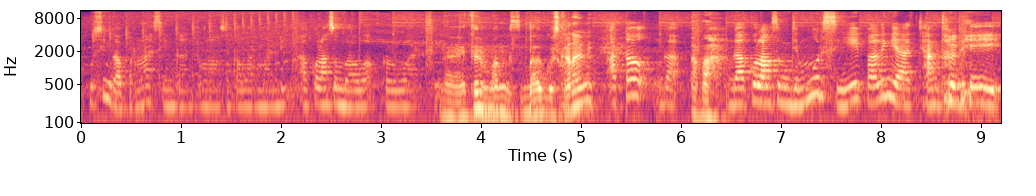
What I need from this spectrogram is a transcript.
Aku sih nggak pernah sih gantung langsung kamar mandi. Aku langsung bawa keluar sih. Nah itu emang bagus karena ini Atau nggak apa? nggak aku langsung jemur sih. Paling ya cantol di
